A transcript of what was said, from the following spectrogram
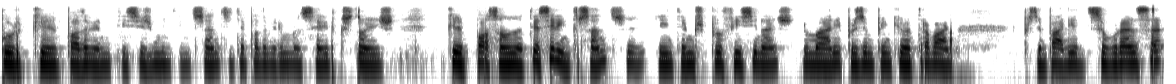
porque pode haver notícias muito interessantes, até pode haver uma série de questões que possam até ser interessantes em termos profissionais, numa área, por exemplo, em que eu trabalho. Por exemplo, a área de segurança,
